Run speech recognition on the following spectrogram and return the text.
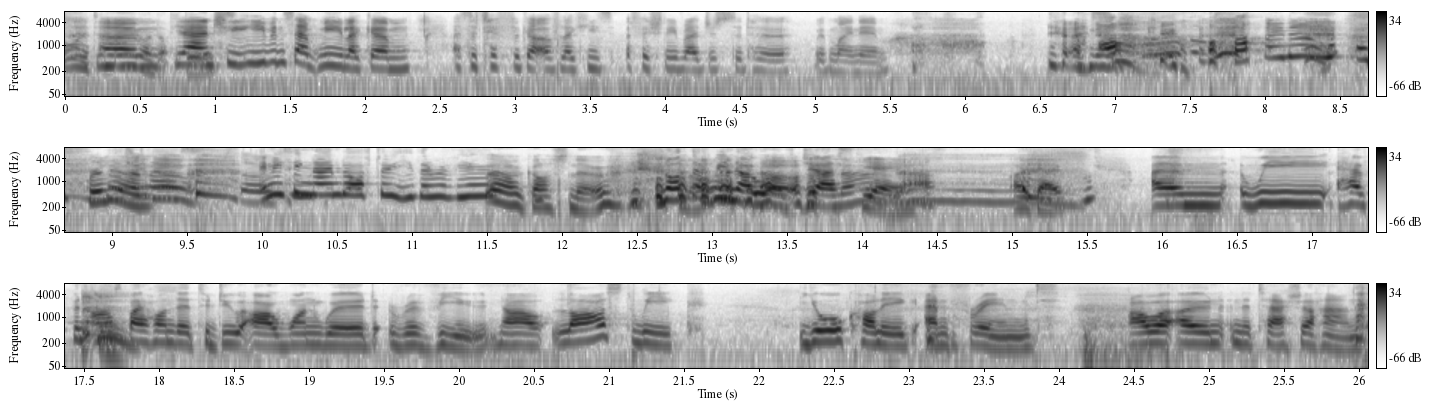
I didn't know yeah, and she even sent me like um, a certificate of like he's officially registered her with my name. Yeah, I know. I know. That's brilliant. I know. So- Anything named after either of you? Oh gosh, no. Not that we know of just yet. Okay. Um, we have been asked by Honda to do our one word review. Now, last week, your colleague and friend, our own Natasha Hunt,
